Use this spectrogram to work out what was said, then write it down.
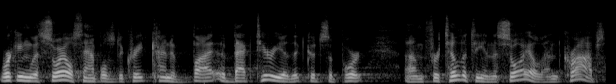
working with soil samples to create kind of bi- bacteria that could support um, fertility in the soil and crops.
